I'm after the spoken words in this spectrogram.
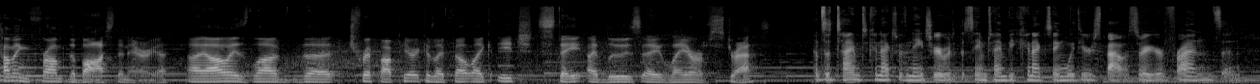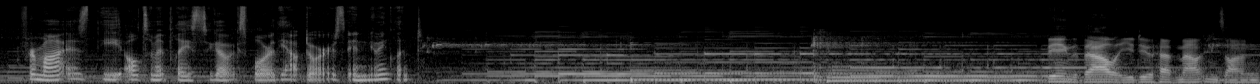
Coming from the Boston area, I always loved the trip up here because I felt like each state I'd lose a layer of stress. It's a time to connect with nature, but at the same time be connecting with your spouse or your friends. And Vermont is the ultimate place to go explore the outdoors in New England. Being the valley, you do have mountains on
